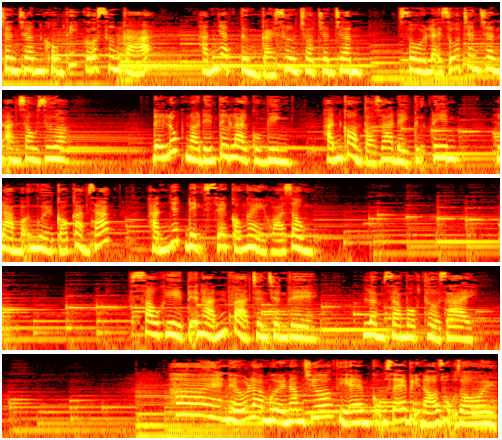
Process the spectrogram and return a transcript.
Chân chân không thích gỡ xương cá, hắn nhặt từng cái xương cho chân chân, rồi lại dỗ chân chân ăn rau dưa. Đến lúc nói đến tương lai của mình, hắn còn tỏ ra đầy tự tin, làm mọi người có cảm giác hắn nhất định sẽ có ngày hóa rồng. Sau khi tiễn hắn và chân chân về, Lâm Gia Mộc thở dài. Hai, nếu là 10 năm trước thì em cũng sẽ bị nó dụ rồi.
